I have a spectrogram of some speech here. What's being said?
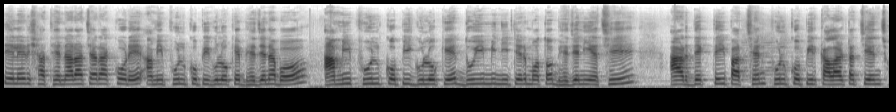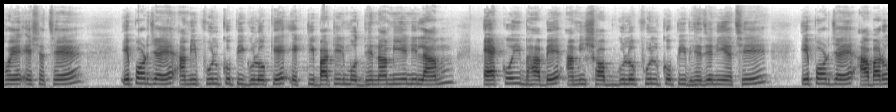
তেলের সাথে নাড়াচাড়া করে আমি ফুলকপিগুলোকে ভেজে নেব। আমি ফুলকপিগুলোকে দুই মিনিটের মতো ভেজে নিয়েছি। আর দেখতেই পাচ্ছেন ফুলকপির কালারটা চেঞ্জ হয়ে এসেছে। এ পর্যায়ে আমি ফুলকপিগুলোকে একটি বাটির মধ্যে নামিয়ে নিলাম। একইভাবে আমি সবগুলো ফুলকপি ভেজে নিয়েছি। এ পর্যায়ে আবারও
